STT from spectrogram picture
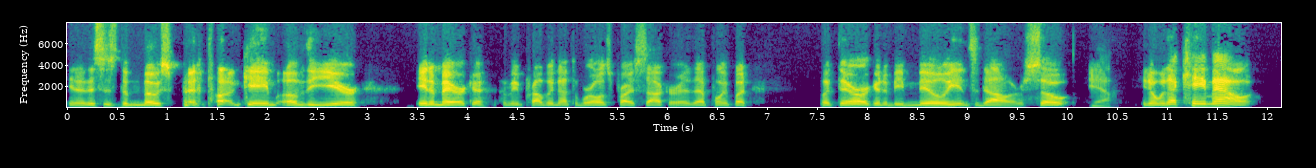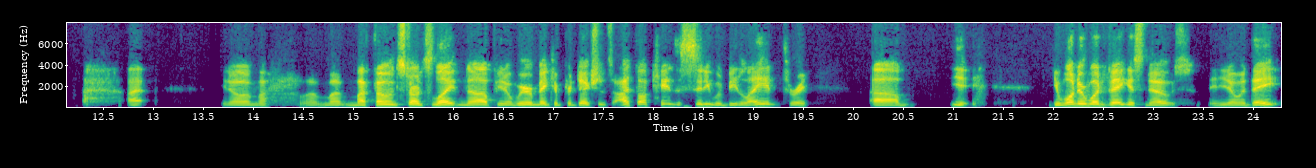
you know, this is the most bet upon game of the year in America. I mean, probably not the world. It's probably soccer at that point, but but there are going to be millions of dollars. So yeah, you know, when that came out, you know, my, my, my phone starts lighting up. You know, we were making predictions. I thought Kansas City would be laying three. Um, you, you wonder what Vegas knows, and you know, when they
